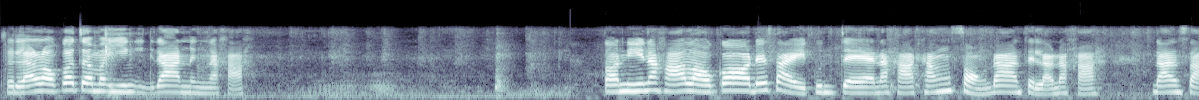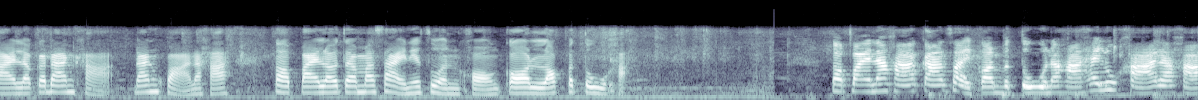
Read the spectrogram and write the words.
เสร็จแล้วเราก็จะมายิงอีกด้านหนึ่งนะคะ ตอนนี้นะคะเราก็ได้ใส่กุญแจนะคะ ทั้งสองด้านเสร็จแล้วนะคะ ด้านซ้ายแล้วก็ด้านขาด้านขวานะคะ ต่อไปเราจะมาใส่ในส่วนของกรล็อกประตูค่ะ ต่อไปนะคะ การใส่กรอนประตูนะคะ ให้ลูกค้านะคะ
